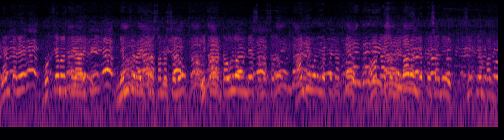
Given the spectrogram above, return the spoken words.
వెంటనే ముఖ్యమంత్రి గారికి నిమ్స్ రైతుల సమస్యలు ఇక్కడ టౌన్లో ఉండే సమస్యలు అన్ని కూడా చెప్పేటట్లు అవకాశం ఇవ్వాలని చెప్పేసి అని సిపిఎం పార్టీ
